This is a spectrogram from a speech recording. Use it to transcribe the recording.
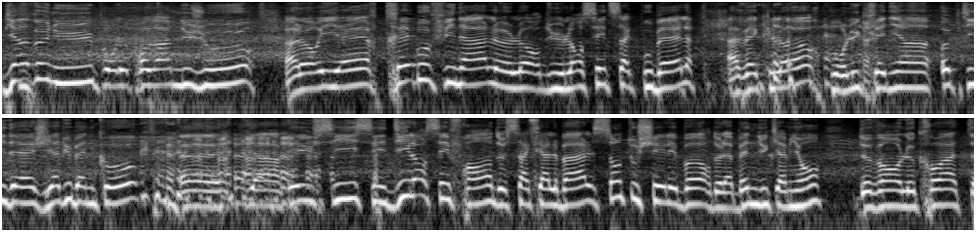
Bienvenue pour le programme du jour. Alors hier, très beau final lors du lancer de sac poubelle avec l'or pour l'Ukrainien Optidej Yadubenko euh, qui a réussi ses 10 lancers francs de sac à balle sans toucher les bords de la benne du camion devant le croate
